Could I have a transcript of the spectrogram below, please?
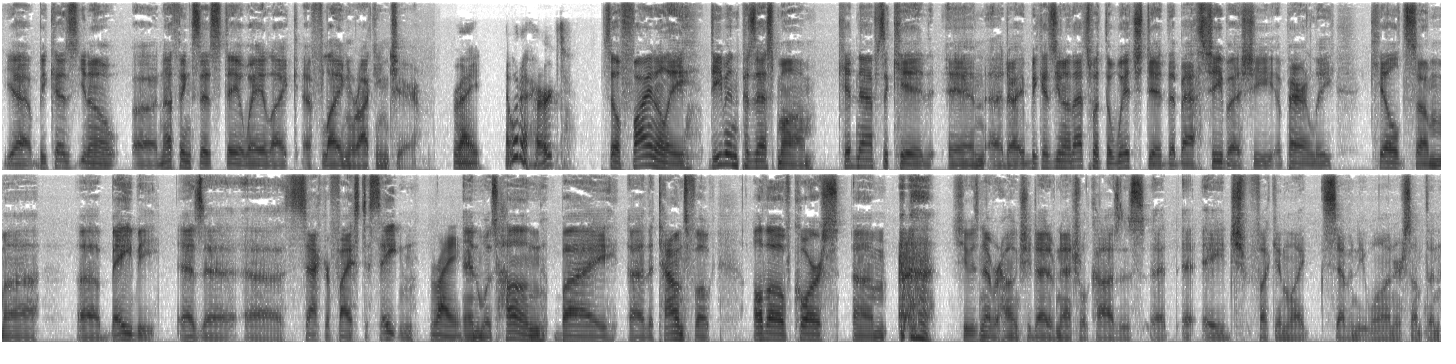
Yeah, because, you know, uh, nothing says stay away like a flying rocking chair. Right. That would have hurt. So finally, demon possessed mom kidnaps the kid, and uh, because you know that's what the witch did. The Bathsheba, she apparently killed some uh, uh, baby as a uh, sacrifice to Satan, Right. and was hung by uh, the townsfolk. Although, of course, um, she was never hung. She died of natural causes at, at age fucking like seventy-one or something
